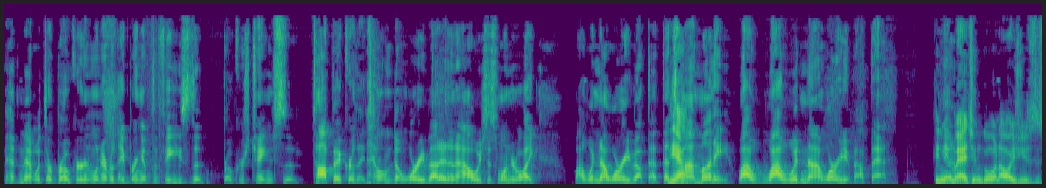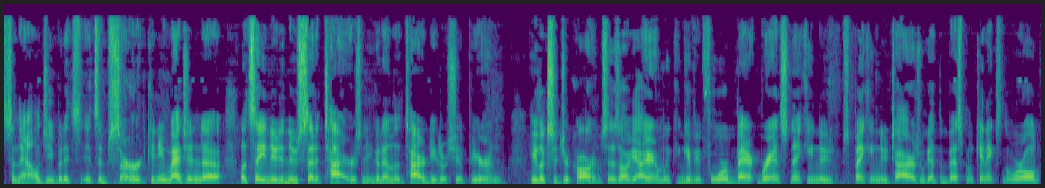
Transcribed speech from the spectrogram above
have met with their broker, and whenever they bring up the fees, the brokers change the topic or they tell them don't worry about it. And I always just wonder, like, why wouldn't I worry about that? That's yeah. my money. Why why wouldn't I worry about that? Can you, you imagine going? I always use this analogy, but it's it's absurd. Can you imagine? Uh, let's say you need a new set of tires, and you go down to the tire dealership here, and he looks at your car and says, "Oh yeah, Aaron, we can give you four brand spanking new spanking new tires. We got the best mechanics in the world.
